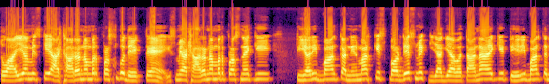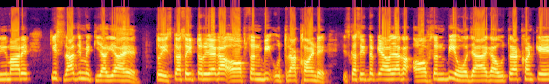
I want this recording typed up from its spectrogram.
तो आइए हम इसके अठारह नंबर प्रश्न को देखते हैं। इसमें अठारह नंबर प्रश्न है कि टिहरी बाँध का निर्माण किस प्रदेश में किया गया? बताना है कि टिहरी बाँध का निर्माण किस राज्य में किया गया है? तो इसका सही उत्तर हो जाएगा ऑप्शन बी, उत्तराखंड। इसका सही उत्तर क्या हो जाएगा? ऑप्शन बी हो जाएगा उत्तराखंड के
